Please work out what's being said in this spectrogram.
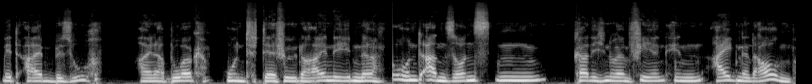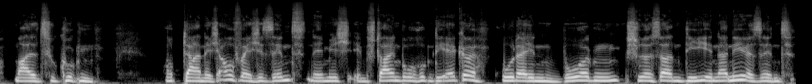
mit einem Besuch einer Burg und der schönen Rheinebene. Und ansonsten kann ich nur empfehlen, in eigenen Raum mal zu gucken, ob da nicht auch welche sind, nämlich im Steinbruch um die Ecke oder in Burgen, Schlössern, die in der Nähe sind.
